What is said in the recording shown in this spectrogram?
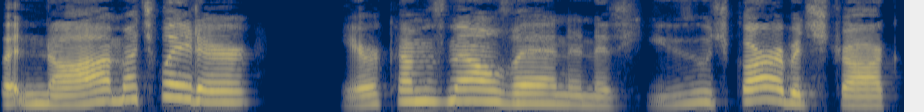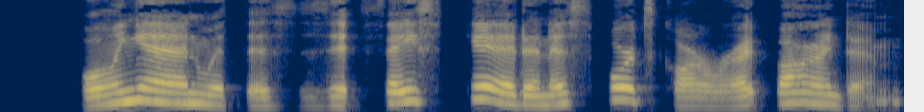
But not much later, here comes Melvin in his huge garbage truck pulling in with this zit faced kid in his sports car right behind him.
